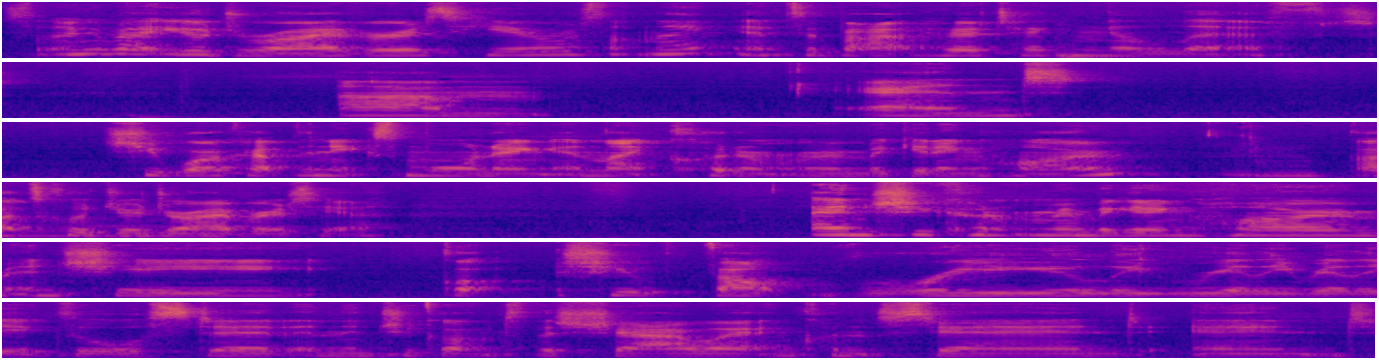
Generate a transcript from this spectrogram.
something about your driver is here or something. It's about her taking a lift, um, and she woke up the next morning and like couldn't remember getting home. Oh, it's called Your Driver is Here. And she couldn't remember getting home and she got she felt really really really exhausted. And then she got into the shower and couldn't stand and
